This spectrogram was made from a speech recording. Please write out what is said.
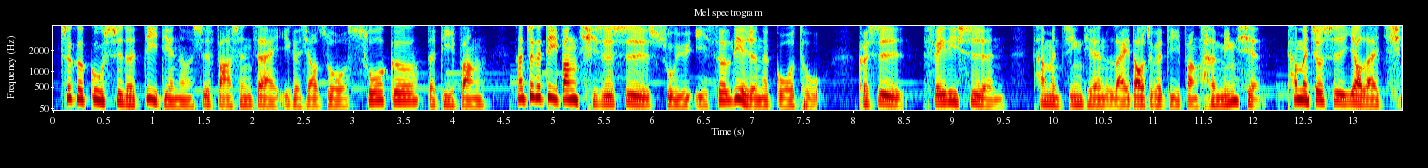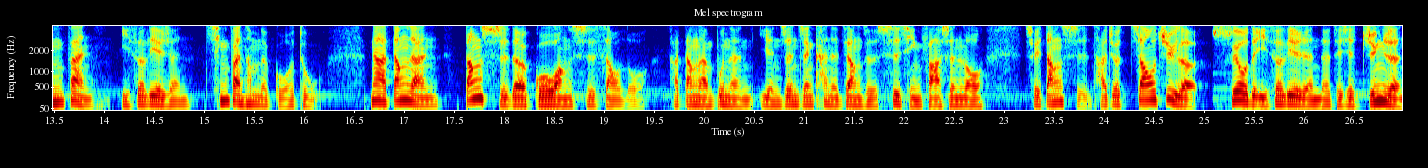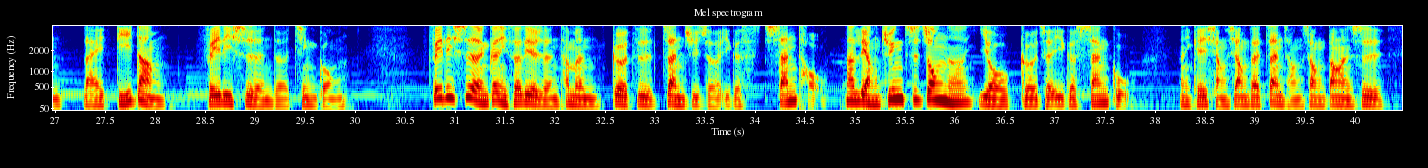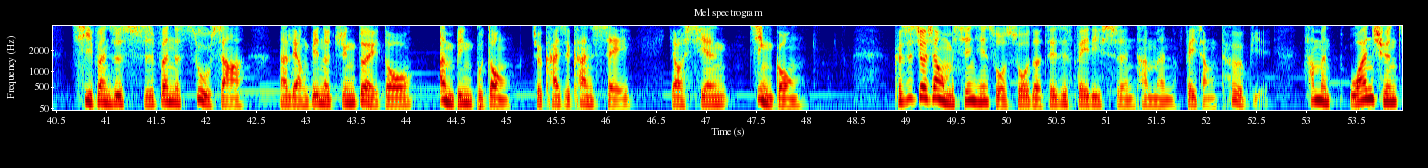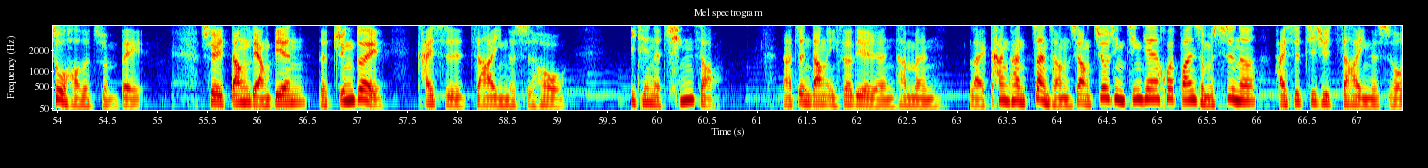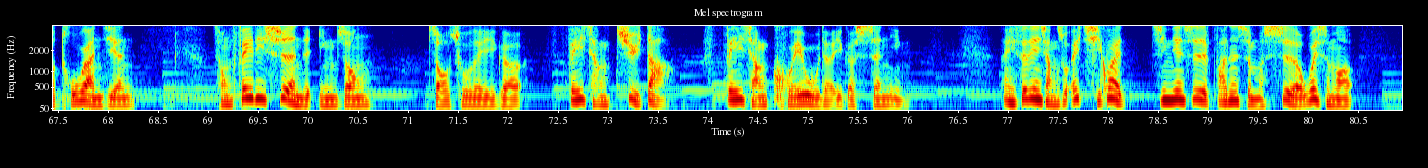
这个故事的地点呢，是发生在一个叫做梭哥的地方。那这个地方其实是属于以色列人的国土，可是非利士人他们今天来到这个地方，很明显，他们就是要来侵犯。以色列人侵犯他们的国土，那当然，当时的国王是扫罗，他当然不能眼睁睁看着这样子的事情发生喽，所以当时他就招聚了所有的以色列人的这些军人来抵挡非利士人的进攻。非利士人跟以色列人他们各自占据着一个山头，那两军之中呢，有隔着一个山谷，那你可以想象在战场上，当然是气氛是十分的肃杀。那两边的军队都按兵不动，就开始看谁要先进攻。可是，就像我们先前所说的，这次非利士人他们非常特别，他们完全做好了准备。所以，当两边的军队开始扎营的时候，一天的清早，那正当以色列人他们来看看战场上究竟今天会发生什么事呢？还是继续扎营的时候，突然间，从非利士人的营中走出了一个。非常巨大、非常魁梧的一个身影。那以色列想说：“哎，奇怪，今天是发生什么事了？为什么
